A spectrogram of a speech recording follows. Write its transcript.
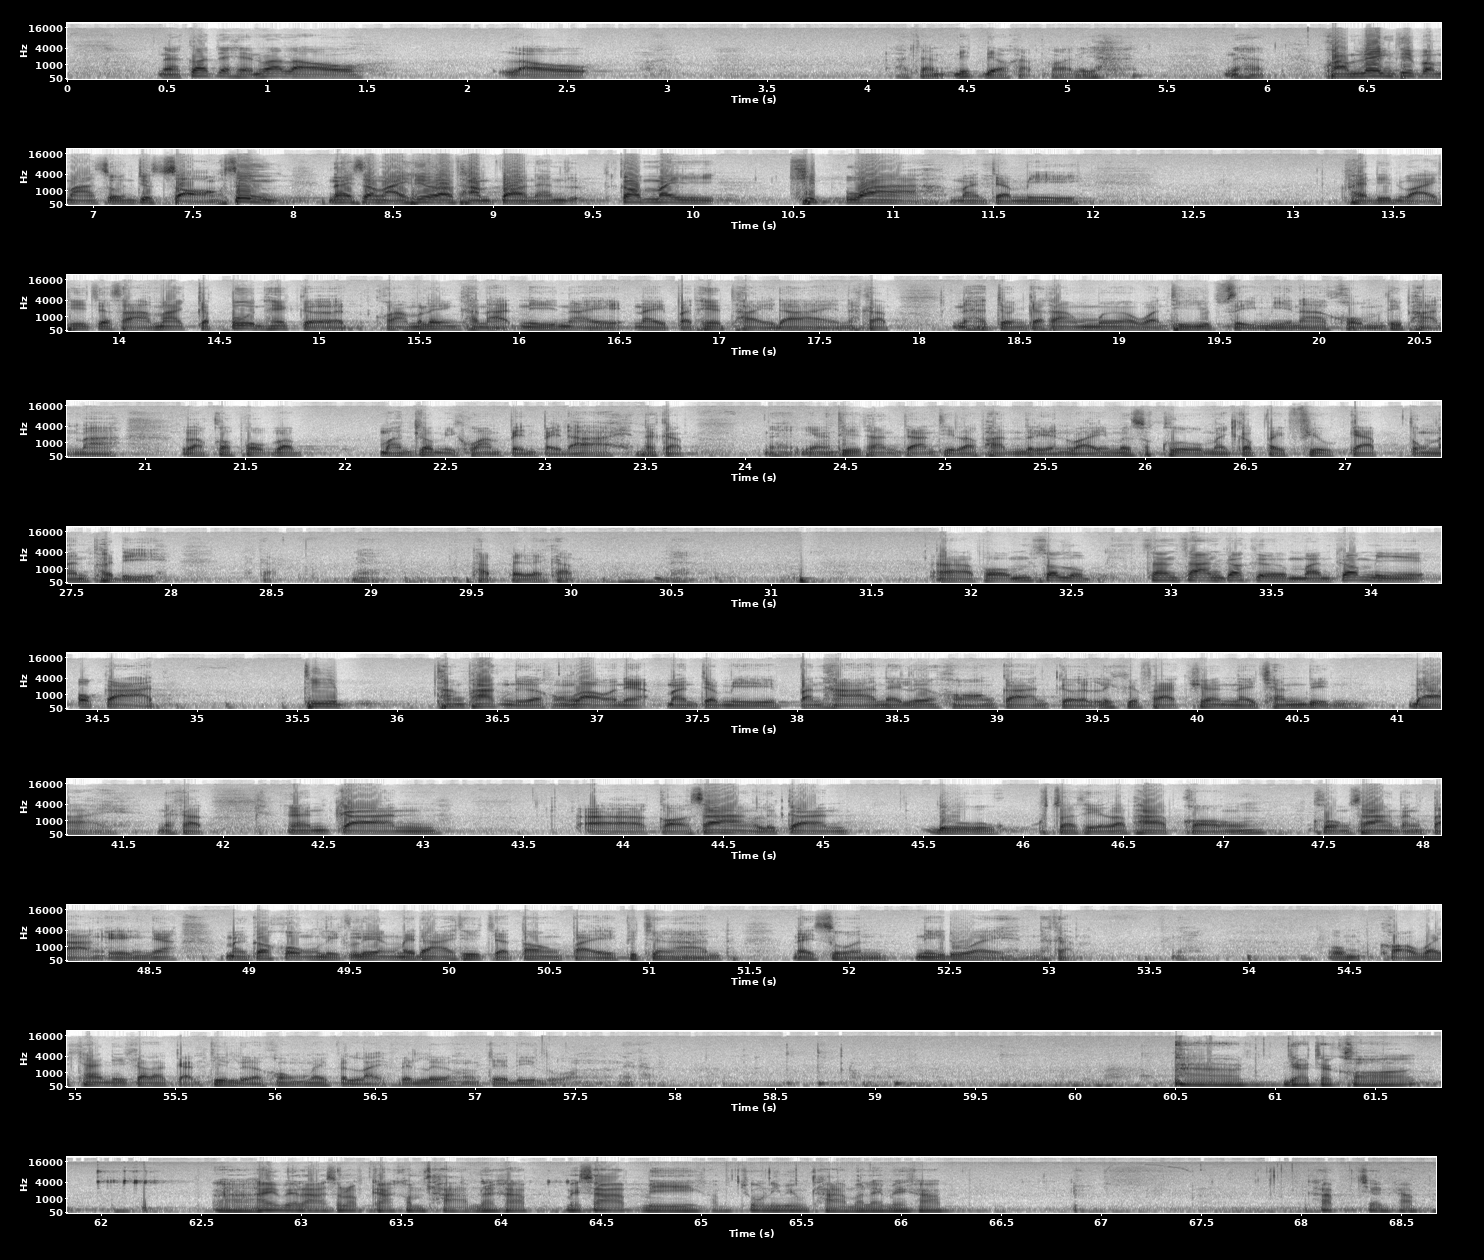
นะก็จะเห็นว่าเราเราอาจารย์นิดเดียวครับขออนุญาตนะฮะความเร่งที่ประมาณ 0.2 ซึ่งในสมัยที่เราทำตอนนั้นก็ไม่คิดว่ามันจะมี แผ่นดินไหวที่จะสามารถกระตุ้นให้เกิดความเร่งขนาดนี้ในในประเทศไทยได้นะครับนะฮะจนกระทั่งเมื่อวันที่ 24 มีนาคมที่ผ่านมา เราก็พบว่ามันก็มีความเป็นไปได้นะครับนะอย่างที่ท่านอาจารย์ธีรพันธ์เรียนไว้เมื่อสักครู่มันก็ไปฟิลแกปตรงนั้นพอดีนะครับนะถัดไปเลยครับนะอ่าผมสรุปสั้นๆก็คือมันก็มีโอกาสที่ทางภาคเหนือของเราเนี่ยมันจะมีปัญหาในเรื่องของการเกิด liquefaction ในชั้นดินได้นะครับดังนั้นการ ก่อสร้างหรือการดูเสถียรภาพของโครงสร้างต่างๆ เองเนี่ยมันก็คงหลีกเลี่ยงไม่ได้ที่จะต้องไปพิจารณาในส่วนนี้ด้วยนะครับผมขอไว้แค่นี้ก็แล้วกันที่เหลือคงไม่เป็นไร เป็นเรื่องของเจดีย์หลวงนะครับอยากจะขออให้เวลาสำหรับการคำถามนะครับ ไม่ทราบมีช่วงนี้มีคำถามอะไรไหมครับ ครับเชิญครับ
